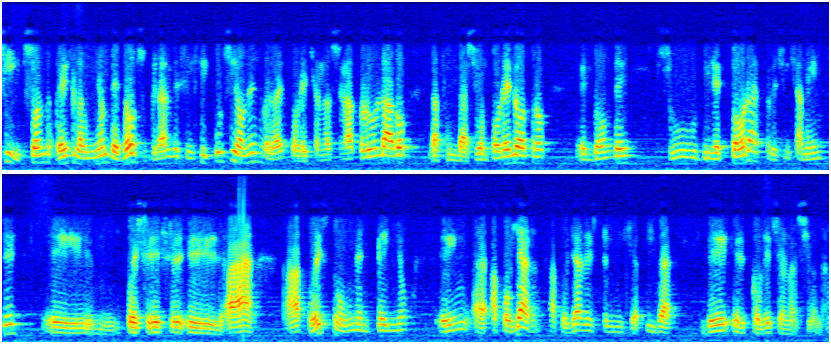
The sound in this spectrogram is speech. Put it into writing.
sí, son, es la unión de dos grandes instituciones, ¿verdad? El Colegio Nacional por un lado, la Fundación por el otro, en donde su directora precisamente eh, pues eh, ha, puesto un empeño en apoyar apoyar esta iniciativa del Colegio Nacional.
